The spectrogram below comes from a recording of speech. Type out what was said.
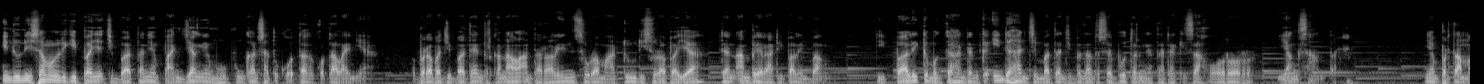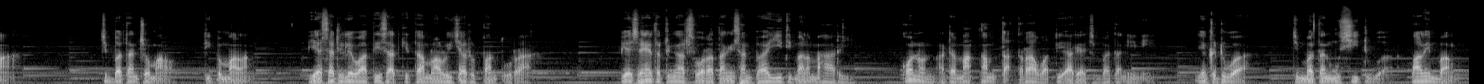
Indonesia memiliki banyak jembatan yang panjang yang menghubungkan satu kota ke kota lainnya. Beberapa jembatan yang terkenal antara lain Suramadu di Surabaya dan Ampera di Palembang. Di balik kemegahan dan keindahan jembatan-jembatan tersebut ternyata ada kisah horor yang santer. Yang pertama, Jembatan Comal di Pemalang. Biasa dilewati saat kita melalui jalur Pantura. Biasanya terdengar suara tangisan bayi di malam hari. Konon ada makam tak terawat di area jembatan ini. Yang kedua, Jembatan Musi II, Palembang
